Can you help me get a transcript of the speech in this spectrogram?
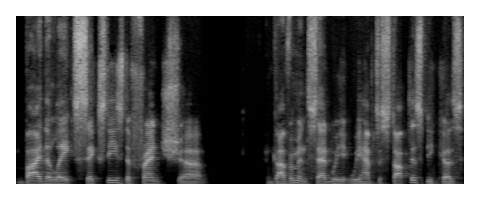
by the late 60s, the French uh, government said we, we have to stop this because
